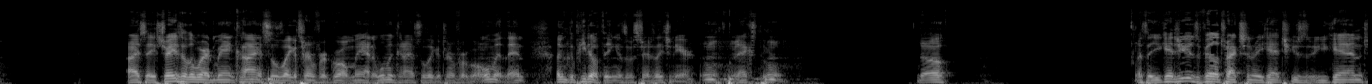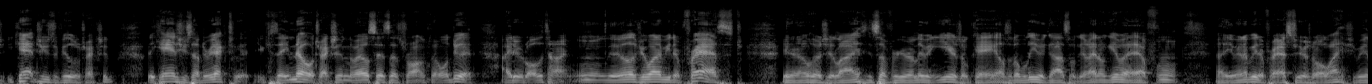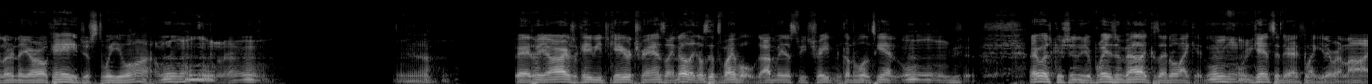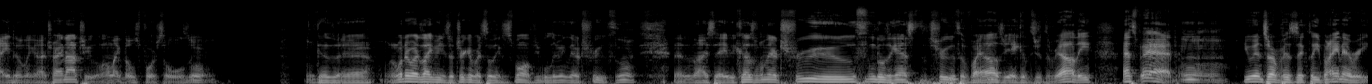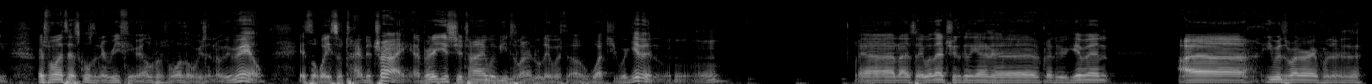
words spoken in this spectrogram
I say straight to the word mankind sounds like a term for a grown man, and womankind sounds like a term for a grown woman. Then I think the pedo thing is a mistranslation here. Next. Mm. I said you can't choose to feel attraction, you can't choose you can you can't choose to feel attraction. But you can choose how to react to it. You can say no attraction. The else says that's wrong, so I won't do it. I do it all the time. Mm, if you want to be depressed, you know, there's your life and suffer your living years. Okay. I also don't believe in so I don't give a f. Mm. You may not be depressed your whole life. You may learn that you're okay just the way you are. Mm. Yeah. So you are. It's okay to be gay or trans. I know that goes against the Bible. God made us to be straight and comfortable in skin. Mm-hmm. Everyone's Christian. Your point is invalid because I don't like it. Mm-hmm. You can't sit there acting like you never lied. I'm like, I try not to. I don't like those poor souls. Mm-hmm. Because uh, I wonder what it's like being so triggered by something so small, people living their truth. And I say, because when their truth goes against the truth of biology, against the truth of reality, that's bad. Mm. Humans are physically binary. There's one testicles in every female, there's one ovaries in every male. It's a waste of time to try. And a better use of your time would be to learn to live with uh, what you were given. Mm-hmm. And I say, well, that truth is going to get uh, be given. Uh, humans are binary.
